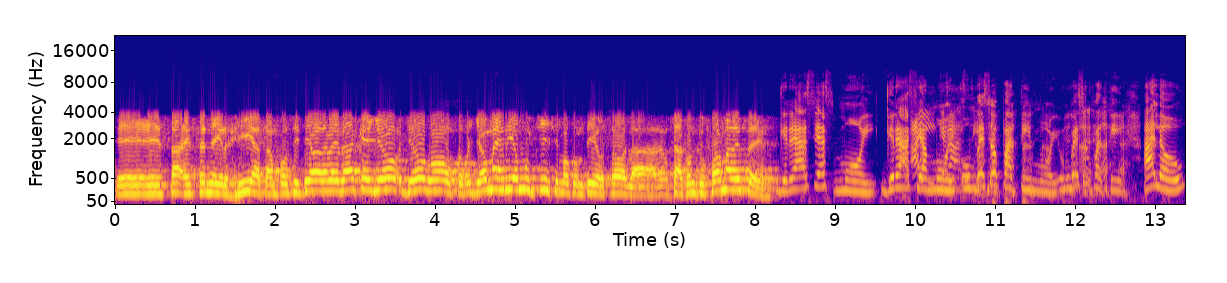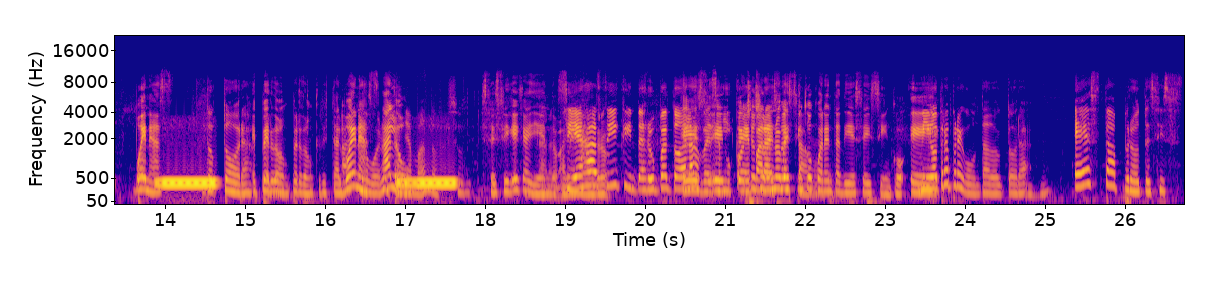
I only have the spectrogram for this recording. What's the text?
eh, esa, esa energía tan positiva, de verdad que yo, yo gozo, yo me río muchísimo contigo sola, o sea, con tu forma de ser. Gracias, Moy, gracias, Moy, un beso para ti, Moy, un beso para ti. Hello, buenas. Doctora. Eh, perdón, perdón, Cristal. Buenas. Bueno, llamando. Se sigue cayendo. Si es así, que interrumpen todas las veces. El 809 eh, Mi otra pregunta, doctora. ¿Esta prótesis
